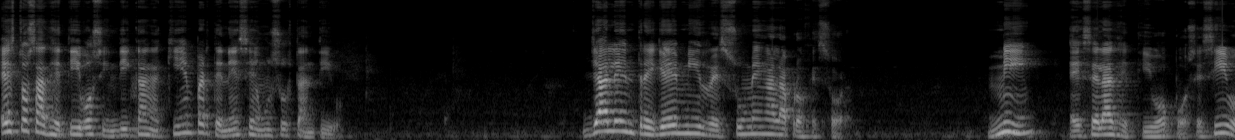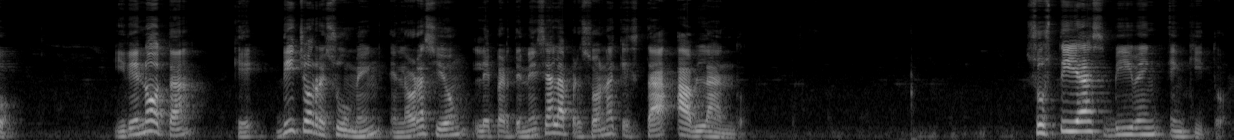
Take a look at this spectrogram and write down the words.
Estos adjetivos indican a quién pertenece un sustantivo. Ya le entregué mi resumen a la profesora. Mi es el adjetivo posesivo y denota que dicho resumen en la oración le pertenece a la persona que está hablando. Sus tías viven en Quito.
